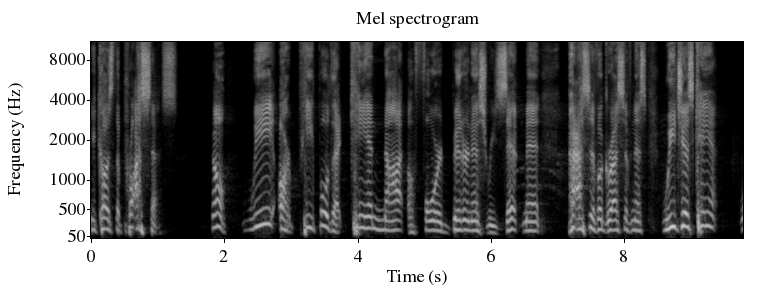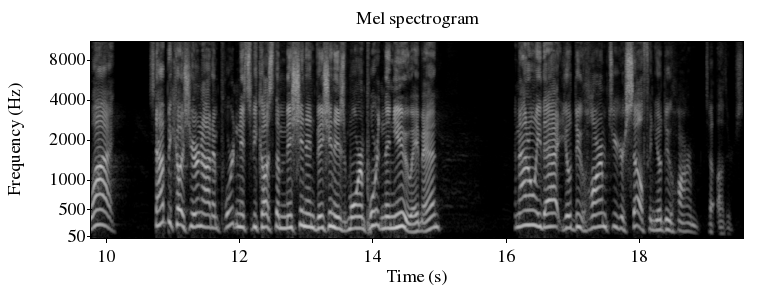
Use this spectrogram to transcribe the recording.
Because the process. No, we are people that cannot afford bitterness, resentment, passive aggressiveness. We just can't. Why? It's not because you're not important, it's because the mission and vision is more important than you. Amen. And not only that, you'll do harm to yourself and you'll do harm to others.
